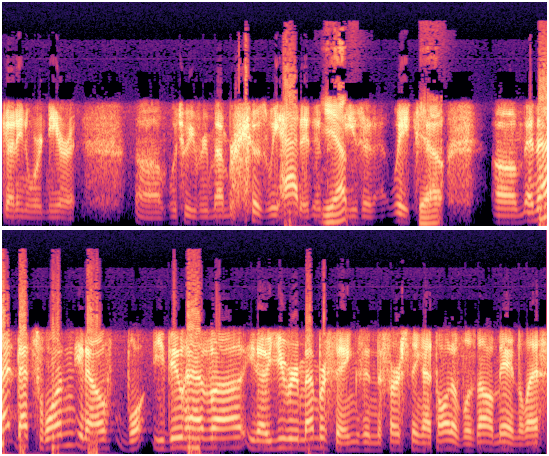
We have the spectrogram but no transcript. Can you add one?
get anywhere near it, uh, which we remember because we had it in yep. the season that week. Yep. So, um, and that that's one. You know, you do have. Uh, you know, you remember things, and the first thing I thought of was, oh man, the last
